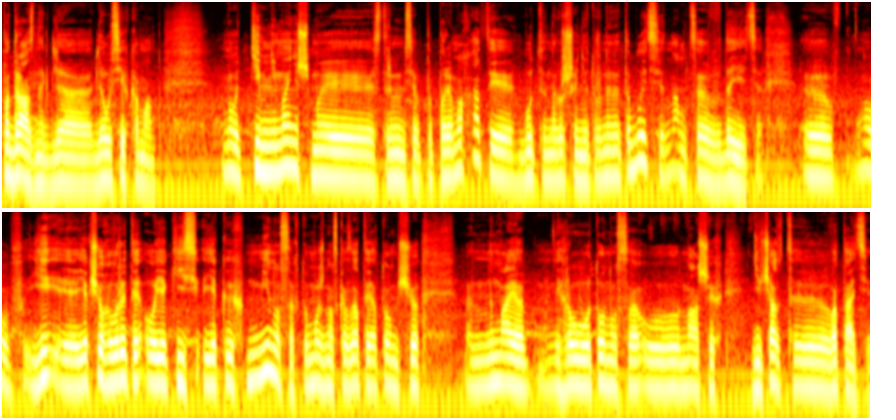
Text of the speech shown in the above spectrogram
подразник для, для усіх команд. Ну, тим не менш, ми стремимося перемагати, бути на вершині турнірної таблиці, нам це вдається. Ну, е, якщо говорити о якісь, яких мінусах, то можна сказати о тому, що немає ігрового тонусу у наших дівчат е, в атаці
